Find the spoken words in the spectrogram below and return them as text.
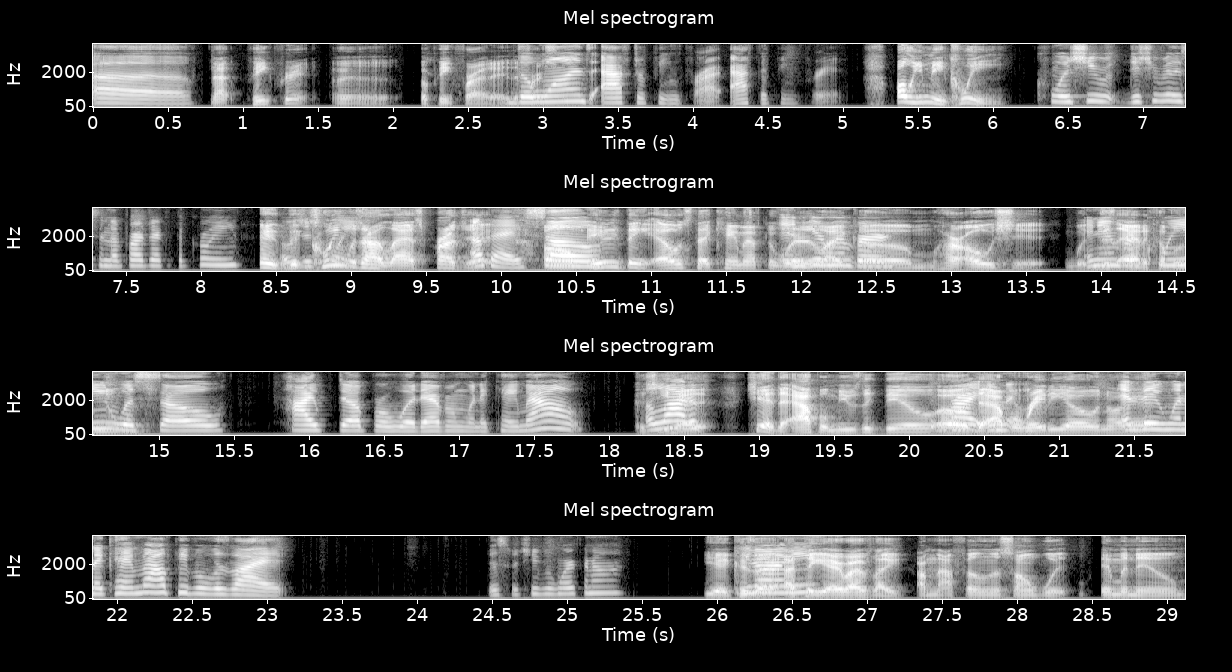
uh, not Pink Print uh, or Pink Friday. The, the, first one. ones after Pink Friday, after Pink Print, Oh, you mean Queen? When she did she release another project, The Queen? Hey, the was Queen, was our last project. Okay, Um, so anything else that came after were like remember- um her old shit. and Just add a couple Queen was so hyped up or whatever when it came out. 'Cause a she lot had of- she had the Apple Music deal, uh, Right, the Apple the- Radio, and all that. and that. then when it came out, people was like, "This what you've been working on?" yeah, because you know I, I I think everybody was like, "I'm not feeling the song with Eminem."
